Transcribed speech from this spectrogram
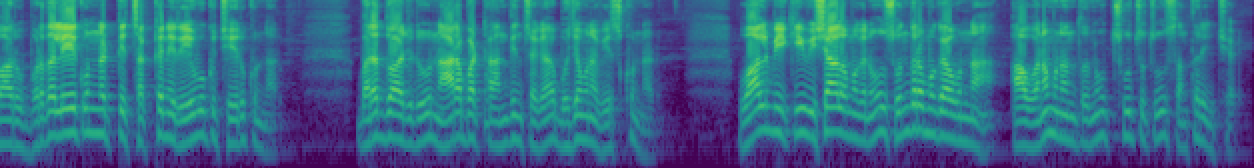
వారు బురద లేకున్నట్టి చక్కని రేవుకు చేరుకున్నారు. భరద్వాజుడు నారబట్ట అందించగా భుజమున వేసుకున్నాడు. వాల్మీకి విశాలముగను సుందరముగా ఉన్న ఆ వనమునంతను చూచుచూ సంతరించాడు.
